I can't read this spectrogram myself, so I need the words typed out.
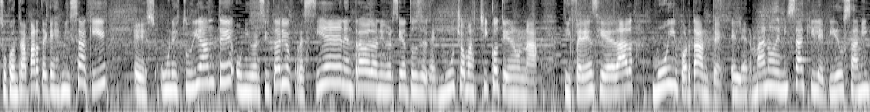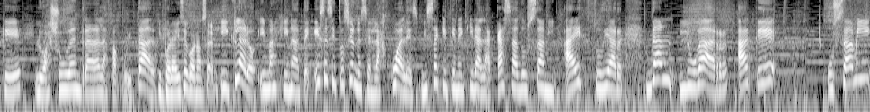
Su contraparte, que es Misaki, es un estudiante universitario recién entrado a la universidad, entonces es mucho más chico, tiene una diferencia de edad muy importante. El hermano de Misaki le pide a Usami que lo ayude a entrar a la facultad. Y por ahí se conocen. Y claro, imagínate, esas situaciones en las cuales Misaki tiene que ir a la casa de Usami a estudiar dan lugar a que Usami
